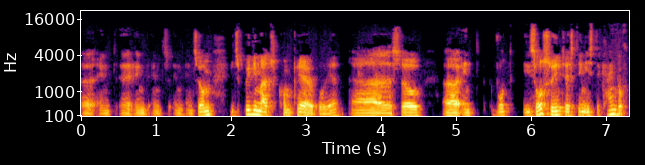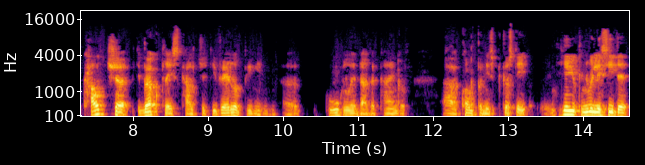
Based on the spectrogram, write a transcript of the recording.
and, and, and and so on, it's pretty much comparable. Yeah. so and what is also interesting is the kind of culture, the workplace culture developing in Google and other kind of companies, because they here you can really see the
